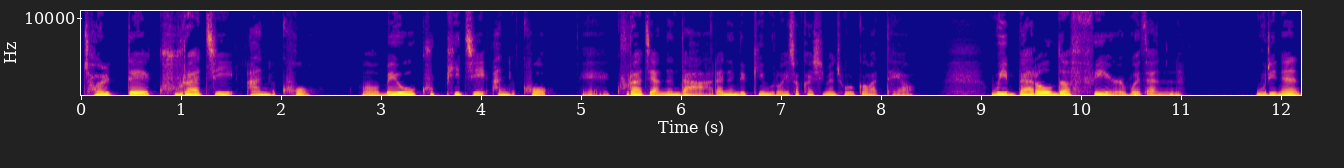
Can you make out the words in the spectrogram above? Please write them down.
절대 굴하지 않고, 어, 매우 굽히지 않고, 예, 굴하지 않는다라는 느낌으로 해석하시면 좋을 것 같아요. We battle the fear within. 우리는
